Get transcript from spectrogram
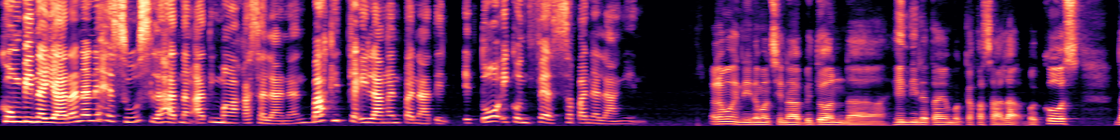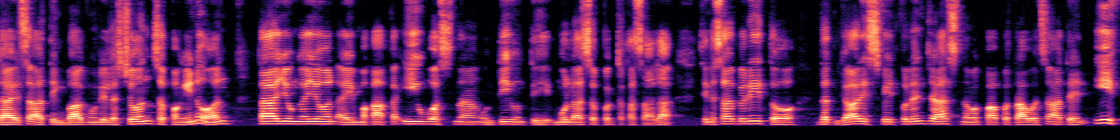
kung binayaran na ni Jesus lahat ng ating mga kasalanan, bakit kailangan pa natin ito i-confess sa panalangin? Alam mo, hindi naman sinabi doon na hindi na tayo magkakasala. Bagkus, dahil sa ating bagong relasyon sa Panginoon, tayo ngayon ay makakaiwas ng unti-unti mula sa pagkakasala. Sinasabi rito that God is faithful and just na magpapatawad sa atin if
